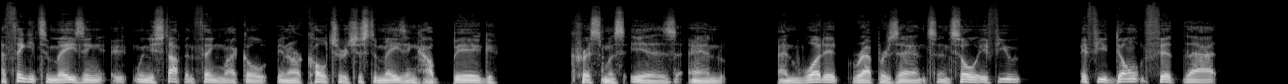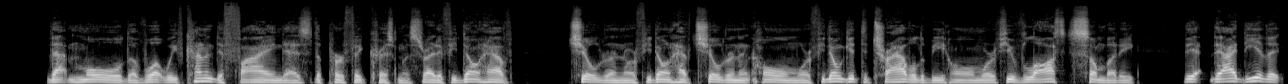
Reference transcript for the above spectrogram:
I think it's amazing eh, when you stop and think, Michael, in our culture, it's just amazing how big Christmas is and and what it represents. And so if you if you don't fit that that mold of what we've kind of defined as the perfect Christmas, right? If you don't have children or if you don't have children at home or if you don't get to travel to be home or if you've lost somebody, the the idea that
